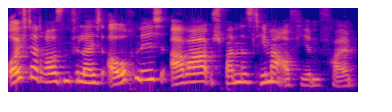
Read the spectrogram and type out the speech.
euch da draußen vielleicht auch nicht, aber spannendes Thema auf jeden Fall.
